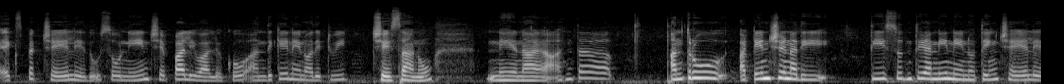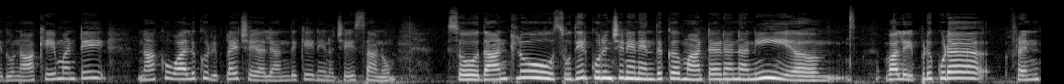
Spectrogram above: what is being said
ఎక్స్పెక్ట్ చేయలేదు. సో నేను చెప్పాలి వాళ్ళకు. అందుకే నేను అది ట్వీట్ చేశాను. నేను అంత అంతరూ అటెన్షన్ అది తీసుంది అని నేను థింక్ చేయలేదు. నాకేమంటే నాకు వాళ్ళకు రిప్లై చేయాలి. అందుకే నేను చేశాను. సో దాంట్లో సుధీర్ గురించి నేను ఎందుకు మాట్లాడానని వాళ్ళు ఇప్పుడు కూడా ఫ్రెండ్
